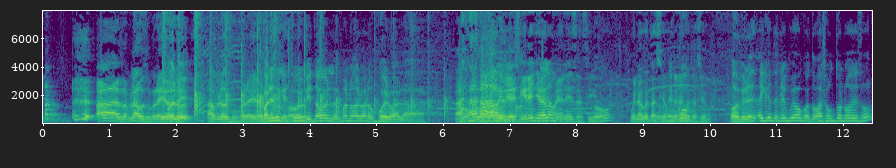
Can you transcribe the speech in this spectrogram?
Ya, Ah, aplausos para Jordi. Bueno. aplausos para Jordi. Parece que estuvo invitado el hermano de Álvaro Puero a la... Ah, porque si querían llevar la mayonesa, sí. No. Buena acotación, buena como- acotación. Oye, pero hay que tener cuidado cuando vas a un tono de esos.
